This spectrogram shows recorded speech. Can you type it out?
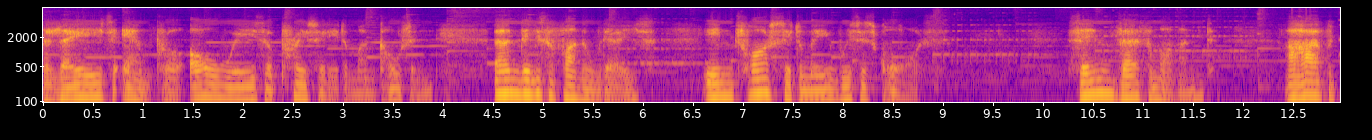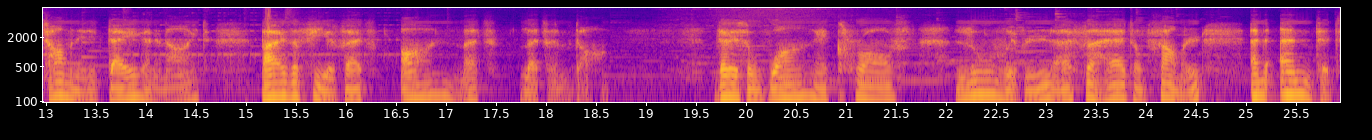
The late emperor always appreciated my caution, and in his final days, entrusted me with his cause. Since that moment, I have dominated day and night by the fear that I might let him down. There is one across Lu River at the head of summer and entered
